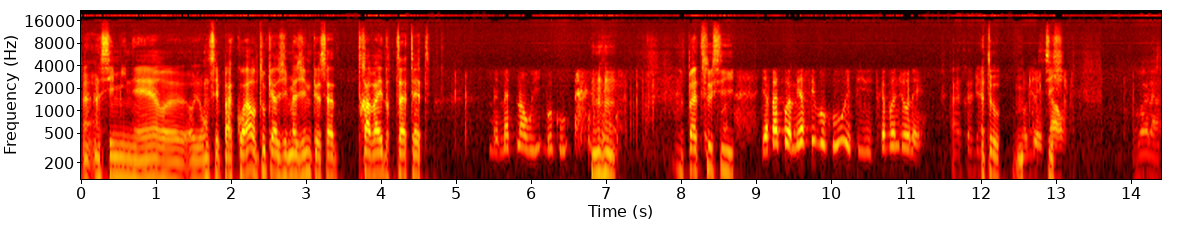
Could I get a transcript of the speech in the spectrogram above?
un, un séminaire, euh, on ne sait pas quoi. En tout cas, j'imagine que ça travaille dans ta tête. Mais maintenant, oui, beaucoup. Mhm. pas de souci. Il n'y a pas de problème. Merci beaucoup et puis très bonne journée. À très bientôt. Merci. ciao. Voilà,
